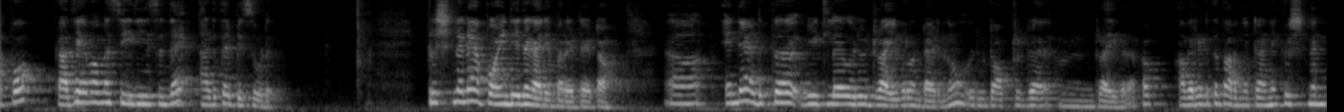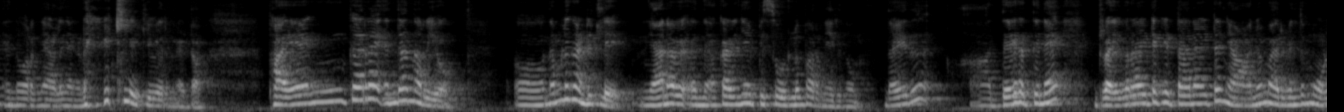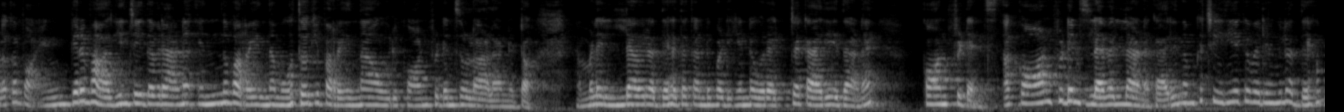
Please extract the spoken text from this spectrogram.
അപ്പോൾ കഥയമമ സീരീസിന്റെ അടുത്ത എപ്പിസോഡ്. കൃഷ്ണനെ അപ്പോയിന്റ് ചെയ്ത കാര്യം പറയട്ടെ കേട്ടോ. എന്റെ അടുത്ത വീട്ടിൽ ഒരു ഡ്രൈവർ ഉണ്ടായിരുന്നു ഒരു ഡോക്ടറുടെ ഡ്രൈവർ അപ്പം അവരുടെ അടുത്ത് പറഞ്ഞിട്ടാണ് കൃഷ്ണൻ എന്ന് പറഞ്ഞ ആൾ ഞങ്ങളുടെ വീട്ടിലേക്ക് വരുന്നത് കേട്ടോ. ഭയങ്കര എന്താണെന്നറിയോ നമ്മൾ കണ്ടിട്ടില്ലേ? ഞാൻ കഴിഞ്ഞ എപ്പിസോഡിലും പറഞ്ഞിരുന്നു. അതായത് അദ്ദേഹത്തിനെ ഡ്രൈവറായിട്ട് കിട്ടാനായിട്ട് ഞാനും അരവിന്ദും മോളൊക്കെ ഭയങ്കര ഭാഗ്യം ചെയ്തവരാണ് എന്ന് പറയുന്ന മുഖത്തോക്കി പറയുന്ന ആ ഒരു കോൺഫിഡൻസ് ഉള്ള ആളാണ് കേട്ടോ. നമ്മളെല്ലാവരും അദ്ദേഹത്തെ കണ്ടു പഠിക്കേണ്ട ഒരൊറ്റ കാര്യം ഇതാണ് കോൺഫിഡൻസ് ആ കോൺഫിഡൻസ് ലെവലിലാണ് കാര്യം നമുക്ക് ചിരിയൊക്കെ വരുമെങ്കിലും അദ്ദേഹം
